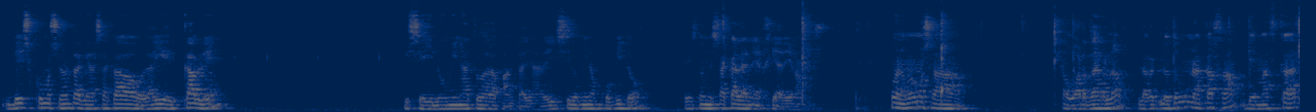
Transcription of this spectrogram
veis cómo se nota que ha sacado de ahí el cable y se ilumina toda la pantalla. De ahí se ilumina un poquito, es donde saca la energía, digamos. Bueno, vamos a, a guardarlo. Lo tengo en una caja de Mazcat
